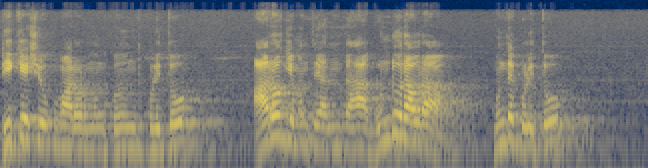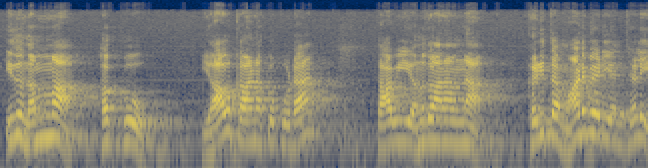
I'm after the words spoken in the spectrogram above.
ಡಿ ಕೆ ಶಿವಕುಮಾರ್ ಅವರ ಮುಂದೆ ಕುಂತು ಕುಳಿತು, ಆರೋಗ್ಯ ಮಂತ್ರಿಯಾದಂತಹ ಗುಂಡೂರಾವರ ಮುಂದೆ ಕುಳಿತು, ಇದು ನಮ್ಮ ಹಕ್ಕು, ಯಾವ ಕಾರಣಕ್ಕೂ ಕೂಡ ತಾವು ಈ ಅನುದಾನವನ್ನು ಕಡಿತ ಮಾಡಬೇಡಿ ಅಂಥೇಳಿ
